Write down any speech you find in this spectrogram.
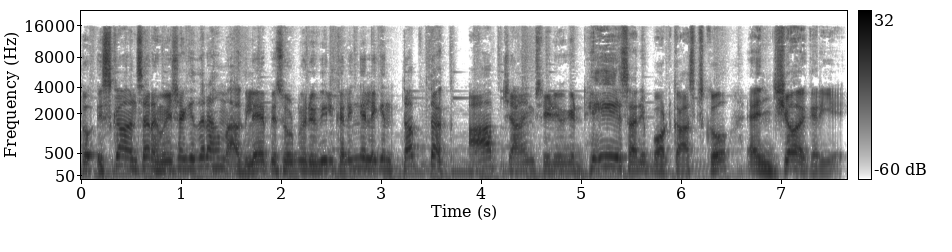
तो इसका आंसर हमेशा की तरह हम अगले एपिसोड में रिवील करेंगे, लेकिन तब तक आप चाइम्स रेडियो के ढेर सारे पॉडकास्ट को एंजॉय करिए।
